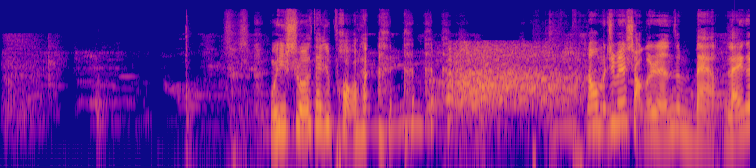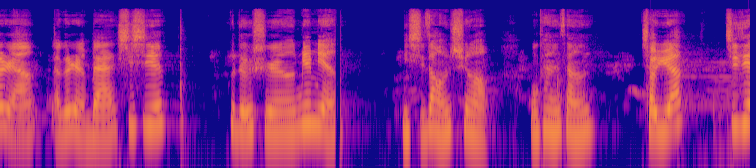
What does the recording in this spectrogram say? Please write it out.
我一说他就跑了。那我们这边少个人怎么办？来个人，来个人呗，西西，或者是面面，你洗澡去了，我看一下，小鱼，鸡鸡，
